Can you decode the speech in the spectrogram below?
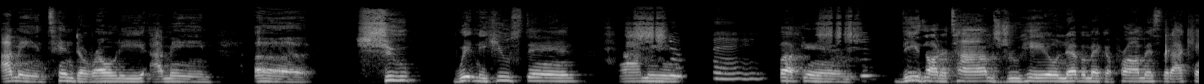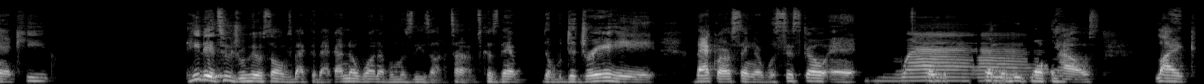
I mean, Tenderoni, I mean, uh, Shoot, Whitney Houston, I mean, Shoot, fucking Shoot. These Are the Times, Dru Hill, Never Make a Promise That I Can't Keep. He did two Dru Hill songs back to back. I know one of them was These Are the Times because that the, the dreadhead background singer was Sisqó and Wow. from the roof off the house. Like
